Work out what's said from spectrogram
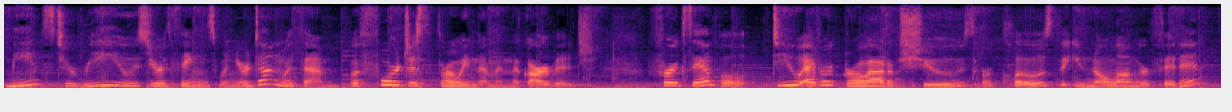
means to reuse your things when you're done with them before just throwing them in the garbage. For example, do you ever grow out of shoes or clothes that you no longer fit in?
